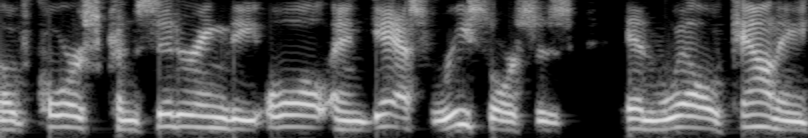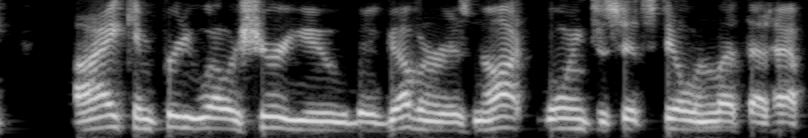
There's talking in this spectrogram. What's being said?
Of course, considering the oil and gas resources in Weld County, I can pretty well assure you the governor is not going to sit still and let that happen.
